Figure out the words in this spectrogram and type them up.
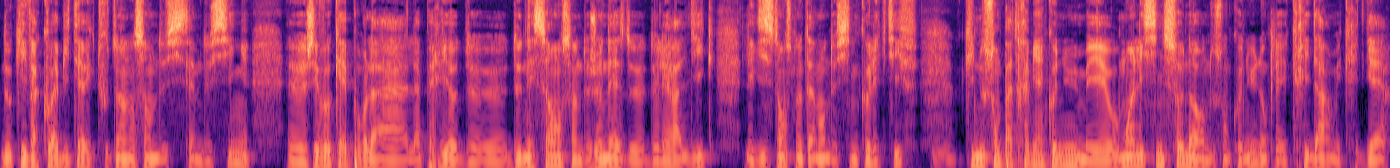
donc il va cohabiter avec tout un ensemble de systèmes de signes. J'évoquais pour la, la, période de, naissance, hein, de jeunesse de de, l'héraldique, l'existence notamment de signes collectifs mm. qui nous sont pas très bien connus, mais au moins les signes sonores nous sont connus. Donc les cris d'armes et cris de guerre,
